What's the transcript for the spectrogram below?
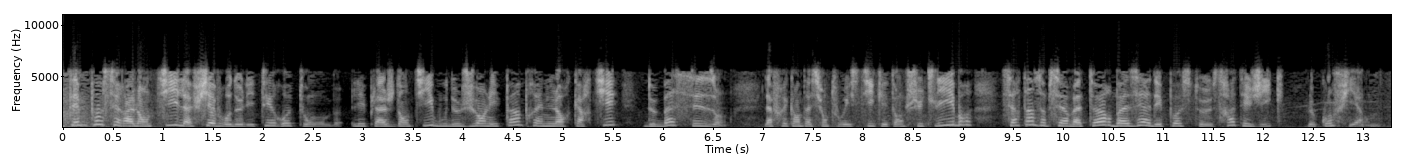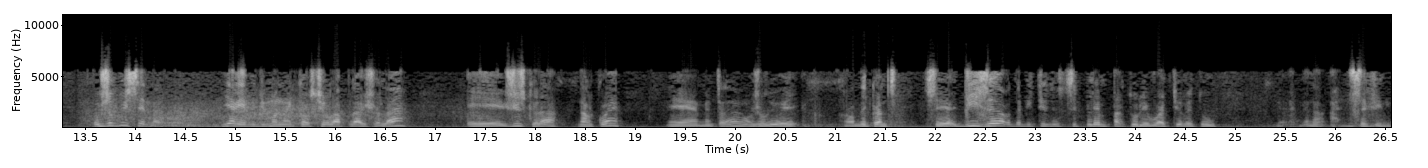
Le tempo s'est ralenti, la fièvre de l'été retombe. Les plages d'Antibes ou de Juan-les-Pins prennent leur quartier de basse saison. La fréquentation touristique est en chute libre. Certains observateurs basés à des postes stratégiques le confirment. Aujourd'hui, c'est mal. Hier, il y avait du monde encore sur la plage là, et jusque là, dans le coin. Et maintenant, aujourd'hui, vous vous rendez compte, c'est 10 heures d'habitude, c'est plein partout, les voitures et tout. Maintenant, c'est fini.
